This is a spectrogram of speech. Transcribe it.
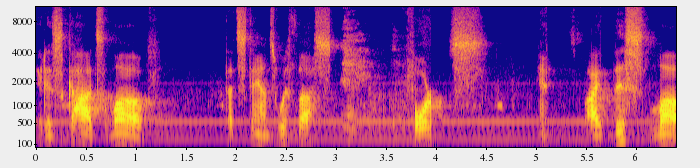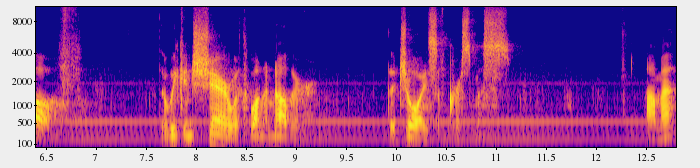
It is God's love that stands with us, for us. And it's by this love that we can share with one another the joys of Christmas. Amen.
